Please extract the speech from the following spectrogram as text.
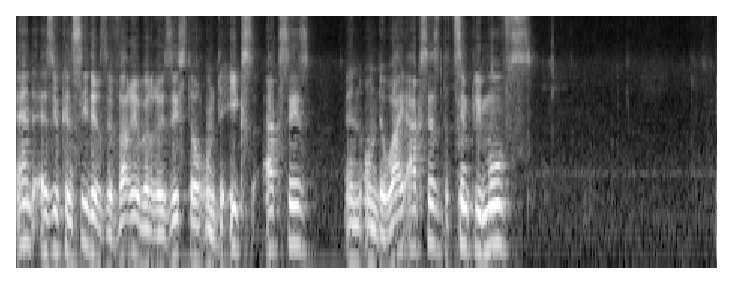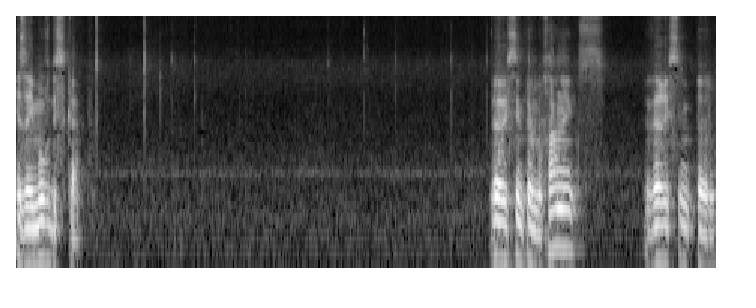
and as you can see there is a variable resistor on the X axis and on the y-axis that simply moves as I move this cap. Very simple mechanics, very simple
